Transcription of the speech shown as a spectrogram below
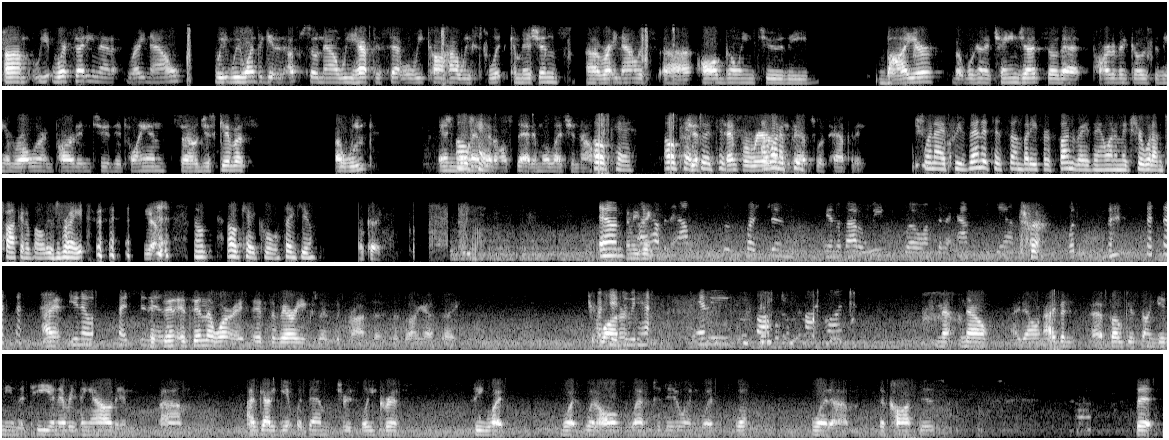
Um, we, we're setting that right now. We we want to get it up, so now we have to set what we call how we split commissions. Uh, right now, it's uh, all going to the buyer, but we're going to change that so that part of it goes to the enroller and part into the plan. So just give us a week, and we'll Okay. have that all set, and we'll let you know. Okay. Okay, just good. 'cause temporarily, I wanna pre- that's what's happening. when I present it to somebody for fundraising, I want to make sure what I'm talking about is right. Yeah. Okay, cool. Thank you. Okay. And Anything- I haven't asked this question in about a week, so I'm going to ask again. What? I- you know what the question It's is? in, it's in the war. It's, it's a very expensive process. That's all I gotta say. True okay, water? do we have any probable? No, no, I don't. I've been uh, focused on getting the tea and everything out, and um, I've got to get with them, truthfully, Chris. See what what what all's left to do and what what what um, the cost is. But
